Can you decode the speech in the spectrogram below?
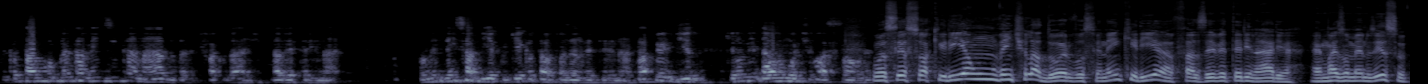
porque eu estava completamente desencanado da, de faculdade, da veterinária. Eu nem sabia por que, que eu estava fazendo veterinário, estava perdido aquilo me dava motivação. Né? Você só queria um ventilador, você nem queria fazer veterinária. É mais ou menos isso?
